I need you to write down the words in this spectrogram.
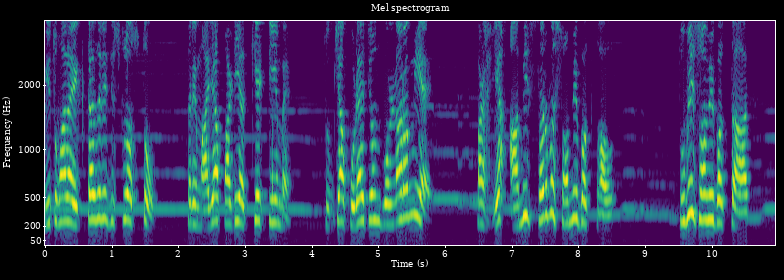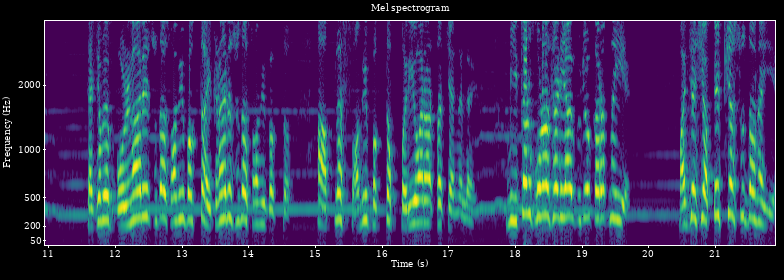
मी तुम्हाला एकटा जरी दिसलो असतो तरी माझ्या पाठी अख्खी टीम आहे. तुमच्या पुढ्यात येऊन बोलणारा मी आहे. पण हे आम्ही सर्व स्वामी भक्त आहोत. तुम्ही स्वामी भक्त आहात. त्याच्यामुळे बोलणारे सुद्धा स्वामी भक्त ऐकणारे सुद्धा स्वामी भक्त. हा आपला स्वामी भक्त परिवाराचा चॅनल आहे. मी इतर कोणासाठी हा व्हिडिओ करत नाहीये. माझी अशी अपेक्षा सुद्धा नाहीये.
